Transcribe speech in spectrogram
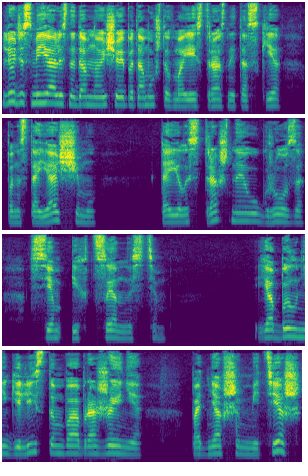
Люди смеялись надо мной еще и потому, что в моей страстной тоске по-настоящему таилась страшная угроза всем их ценностям. Я был нигилистом воображения, поднявшим мятеж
